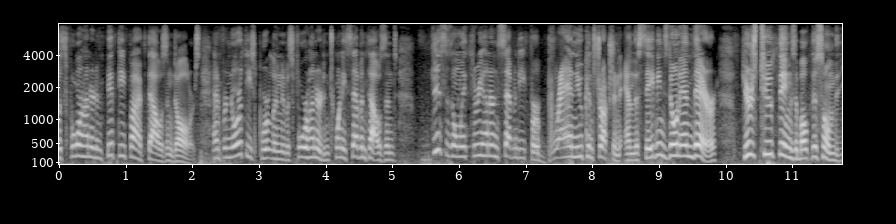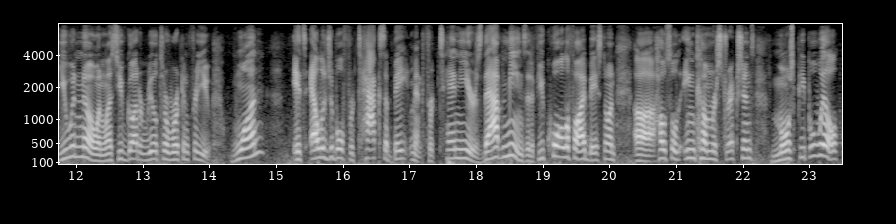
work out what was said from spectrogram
was $455,000 and for Northeast Portland it was 427,000 this is only 370 for brand new construction and the savings don't end there. Here's two things about this home that you wouldn't know unless you've got a realtor working for you. One, it's eligible for tax abatement for 10 years. That means that if you qualify based on uh, household income restrictions, most people will,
